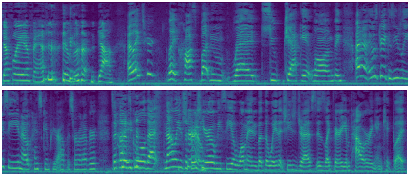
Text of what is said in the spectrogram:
Definitely a fan. yeah. I liked her like cross button red suit jacket long thing. I don't know. It was great because usually you see you know kind of skimpier outfits or whatever. So I thought it was cool that not only is the True. first hero we see a woman, but the way that she's dressed is like very empowering and kick butt.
